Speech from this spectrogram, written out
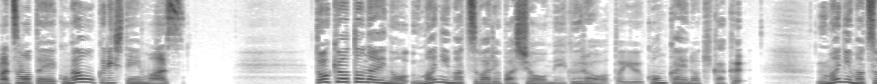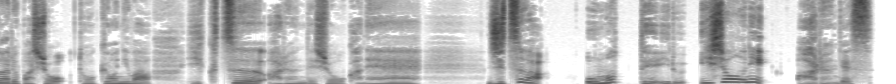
松本英子がお送りしています。東京都内の馬にまつわる場所を巡ろうという今回の企画。馬にまつわる場所東京にはいくつあるんでしょうかね。実は思っている以上にあるんです。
